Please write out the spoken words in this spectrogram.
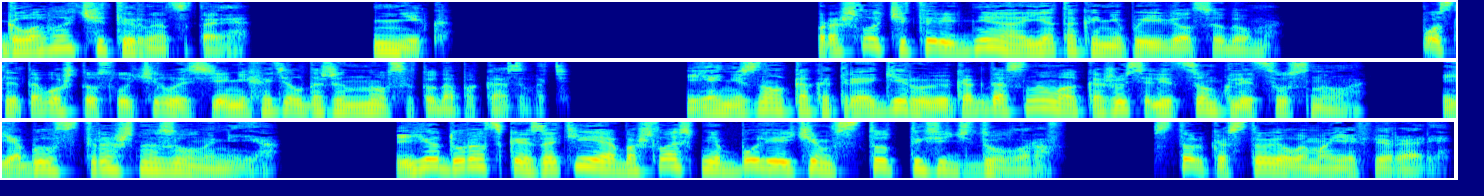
Глава 14. Ник. Прошло четыре дня, а я так и не появился дома. После того, что случилось, я не хотел даже носа туда показывать. Я не знал, как отреагирую, когда снова окажусь лицом к лицу снова. Я был страшно зол на нее. Ее дурацкая затея обошлась мне более чем в сто тысяч долларов. Столько стоила моя Феррари.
